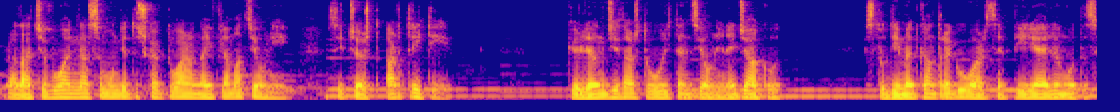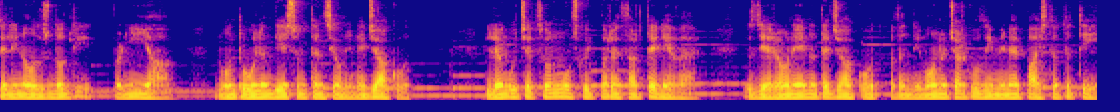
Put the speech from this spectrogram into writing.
për ata që vuajnë nga sëmundje të shkaktuara nga inflamacioni, siç është artriti. Ky lëng gjithashtu ul tensionin e gjakut. Studimet kanë treguar se pirja e lëngut të selinos çdo ditë për një javë mund të ulë ndjeshëm tensionin e gjakut. Lëngu qetëson muskujt përreth arterieve, zgjeron enët e gjakut dhe ndihmon në qarkullimin e paqtë të tij.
